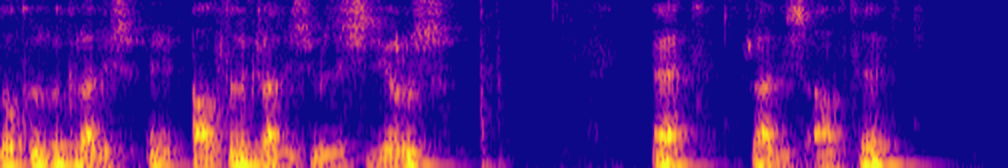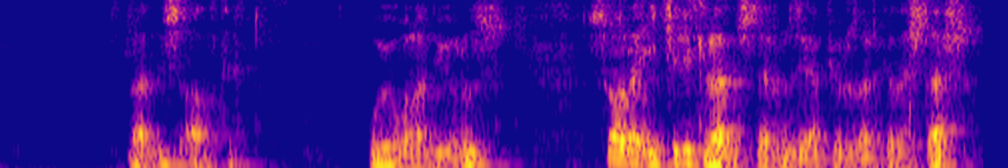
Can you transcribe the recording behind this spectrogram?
9'luk radyüs, 6'lık e, radyüsümüzü çiziyoruz. Evet. Radyüs 6. Radyüs 6. Uygula diyoruz. Sonra ikilik radyüslerimizi yapıyoruz arkadaşlar.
